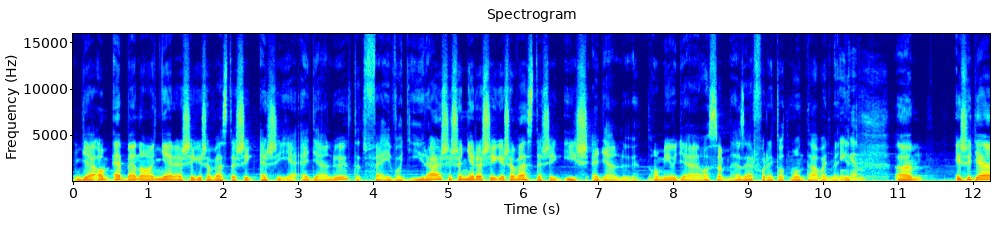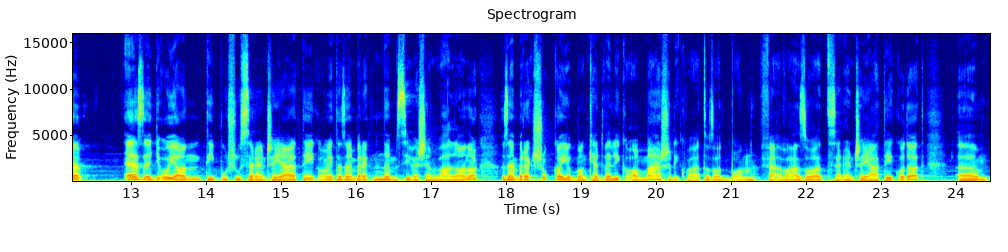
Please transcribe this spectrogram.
Ugye a, ebben a nyereség és a veszteség esélye egyenlő, tehát fej vagy írás, és a nyereség és a veszteség is egyenlő, ami ugye azt hiszem 1000 forintot mondtál, vagy mennyit. Igen. Um, és ugye ez egy olyan típusú szerencsejáték, amit az emberek nem szívesen vállalnak. Az emberek sokkal jobban kedvelik a második változatban felvázolt szerencsejátékodat. Um,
